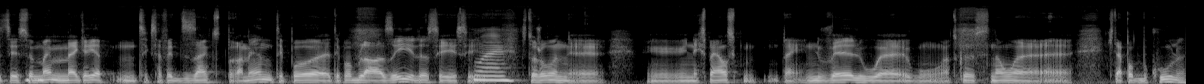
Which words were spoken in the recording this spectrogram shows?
C'est ça, même malgré que ça fait 10 ans que tu te promènes, t'es pas, pas blasé. C'est toujours une, euh, une expérience ben, nouvelle ou, euh, ou, en tout cas sinon euh, qui t'apporte beaucoup. Là.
